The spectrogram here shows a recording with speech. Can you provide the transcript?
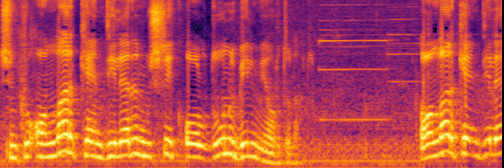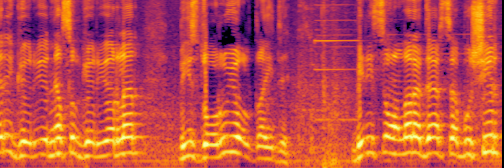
Çünkü onlar kendilerin müşrik olduğunu bilmiyordular. Onlar kendileri görüyor. Nasıl görüyorlar? Biz doğru yoldaydık. Birisi onlara derse bu şirk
